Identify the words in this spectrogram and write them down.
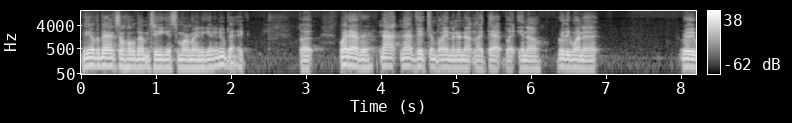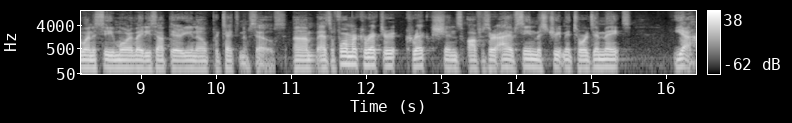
The other bags will hold up until you get some more money to get a new bag. But whatever, not not victim blaming or nothing like that. But you know, really want to really want to see more ladies out there, you know, protecting themselves. Um, as a former corrector corrections officer, I have seen mistreatment towards inmates. Yeah.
